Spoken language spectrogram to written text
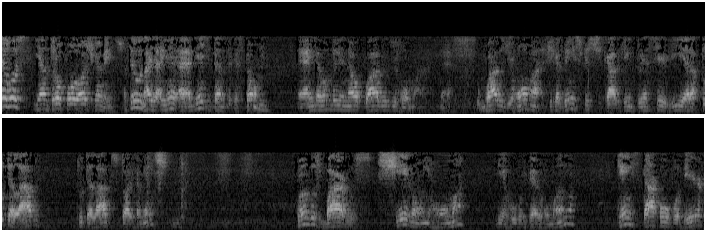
Até hoje. e antropologicamente. Até hoje. Mas aí, gente entrando nessa questão, Hum. é, ainda vamos delinear o quadro de Roma. Né? O quadro de Roma fica bem especificado que a imprensa servia, era tutelado, tutelado historicamente. Quando os bárbaros chegam em Roma, derrubam o Império Romano, quem está com o poder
